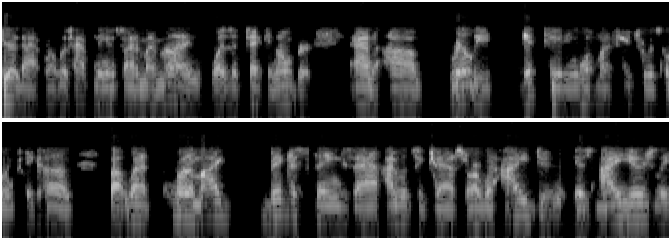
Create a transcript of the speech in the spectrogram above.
sure that what was happening inside of my mind wasn't taking over and um, really dictating what my future was going to become. But when, one of my biggest things that I would suggest, or what I do, is I usually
